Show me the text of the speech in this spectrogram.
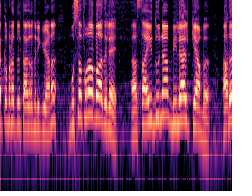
ആക്രമണത്തിൽ തകർന്നിരിക്കുകയാണ്. മുസഫറാബാദിലെ സൈദുന ബിലാൽ ക്യാമ്പ്. അത്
